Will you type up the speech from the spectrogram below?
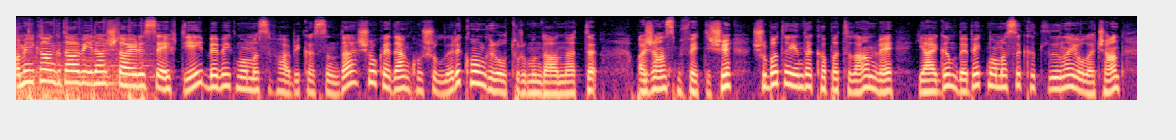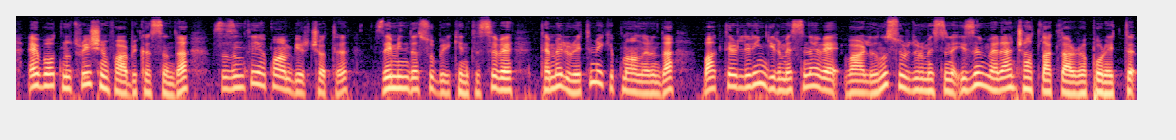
Amerikan Gıda ve İlaç Dairesi FDA, bebek maması fabrikasında şok eden koşulları kongre oturumunda anlattı. Ajans müfettişi, Şubat ayında kapatılan ve yaygın bebek maması kıtlığına yol açan Abbott Nutrition fabrikasında sızıntı yapan bir çatı, zeminde su birikintisi ve temel üretim ekipmanlarında bakterilerin girmesine ve varlığını sürdürmesine izin veren çatlaklar rapor etti.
